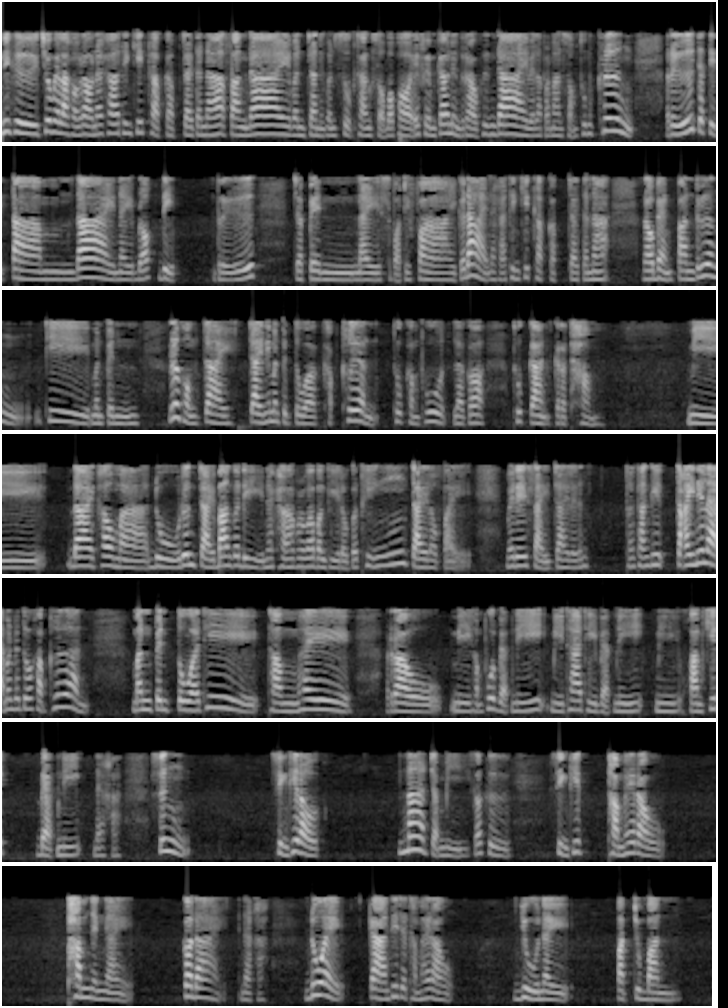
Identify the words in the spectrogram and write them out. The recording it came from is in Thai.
นี่คือช่วงเวลาของเรานะคะ ทิ้งคิดขับกับใจตนะฟังได้วันจันทร์ถึงวันศุกร์ทางสบพ FM91 เราพิ่งได้ เวลาประมาณสองทุ่มครึ่ง หรือจะติดตามได้ในบล็อกดิบ หรือจะเป็นใน Spotify ก็ได้นะคะ ทิ้งคิดขับกับใจตนะ เราแบ่งปันเรื่องที่มันเป็นเรื่องของใจใจนี่มันเป็นตัวขับเคลื่อนทุกคำพูดแล้วก็ทุกการกระทำมี ได้เข้ามาดูเรื่องใจบ้างก็ดีนะคะ เพราะว่าบางทีเราก็ทิ้งใจเราไป ไม่ได้ใส่ใจเลยทั้งทั้งทั้งที่ใจนี่แหละ มันเป็นตัวขับเคลื่อน มันเป็นตัวที่ทำให้เรามีคำพูดแบบนี้ มีท่าทีแบบนี้ มีความคิดแบบนี้นะคะ ซึ่งสิ่งที่เราน่าจะมีก็คือสิ่งที่ทำให้เราทำยังไงก็ได้นะคะ ด้วยการที่จะทำให้เราอยู่ในปัจจุบัน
